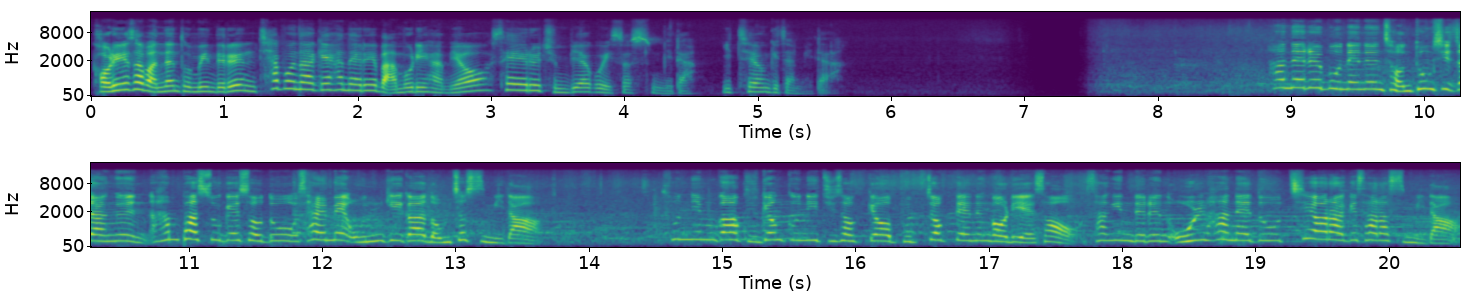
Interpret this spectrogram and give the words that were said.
거리에서 만난 도민들은 차분하게 한 해를 마무리하며 새해를 준비하고 있었습니다. 이채영 기자입니다. 한 해를 보내는 전통시장은 한파 속에서도 삶의 온기가 넘쳤습니다. 손님과 구경꾼이 뒤섞여 북적대는 거리에서 상인들은 올 한 해도 치열하게 살았습니다.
